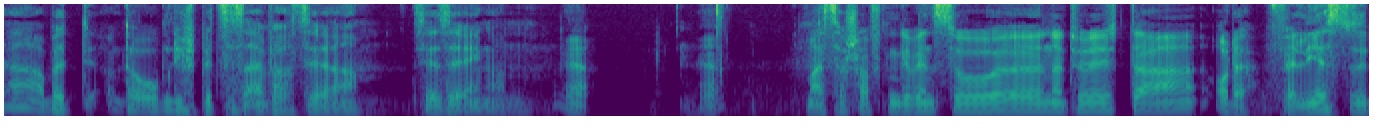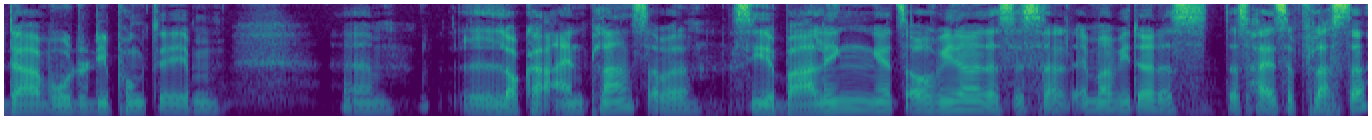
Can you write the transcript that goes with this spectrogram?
ja, aber da oben die Spitze ist einfach sehr, sehr, sehr eng. Und Ja. Meisterschaften gewinnst du äh, natürlich da oder verlierst du sie da, wo du die Punkte eben ähm, locker einplanst. Aber siehe Balingen jetzt auch wieder, das ist halt immer wieder das, das heiße Pflaster.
